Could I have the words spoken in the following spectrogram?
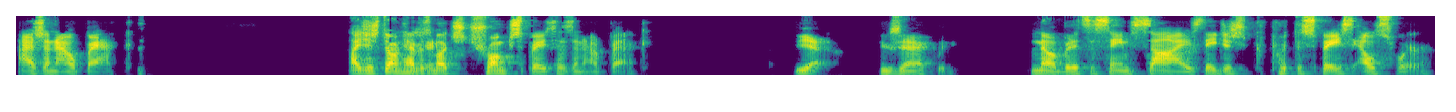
as an Outback. I just don't have as much trunk space as an Outback. Yeah, exactly. No, but it's the same size. They just put the space elsewhere.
